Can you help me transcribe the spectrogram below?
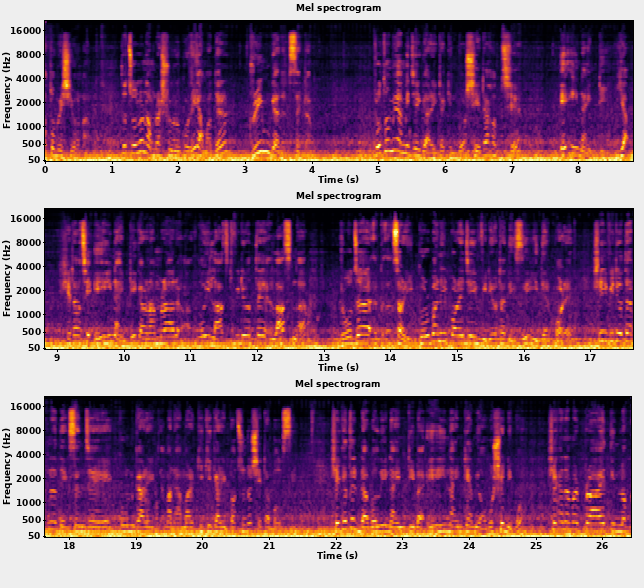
অত বেশিও না। তো চলুন আমরা শুরু করি আমাদের ড্রিম গ্যারেজ সেট প্রথমে আমি যে গাড়িটা কিনবো, সেটা হচ্ছে এই নাইনটি। ইয়া সেটা হচ্ছে এই নাইনটি, কারণ আমরা ওই লাস্ট ভিডিওতে লাস্ট না রোজা সরি কোরবানির পরে যে ভিডিওটা দিয়েছি ঈদের পরে, সেই ভিডিওতে আপনারা দেখছেন যে কোন গাড়ি মানে আমার কি কি গাড়ি পছন্দ সেটা বলছি। সেক্ষেত্রে ডাবল ই নাইনটি বা এই নাইনটি আমি অবশ্যই নিব। সেখানে আমার প্রায় তিন লক্ষ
